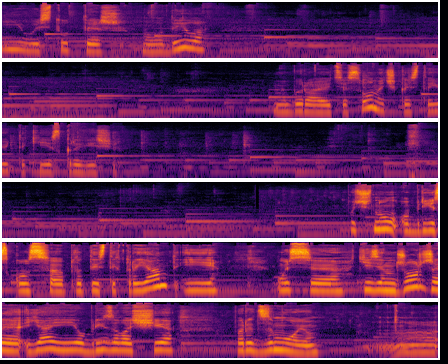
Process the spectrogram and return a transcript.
І ось тут теж молодила. Набираються сонечка і стають такі яскравіші. Почну обрізку з плетистих троянд. І ось е, Тізін Джорджія, я її обрізала ще перед зимою. Е,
